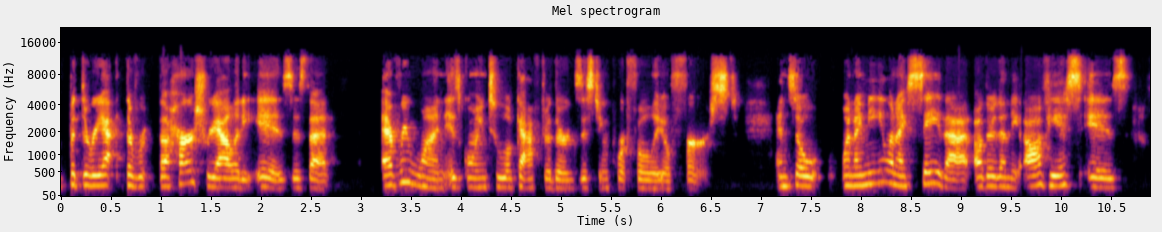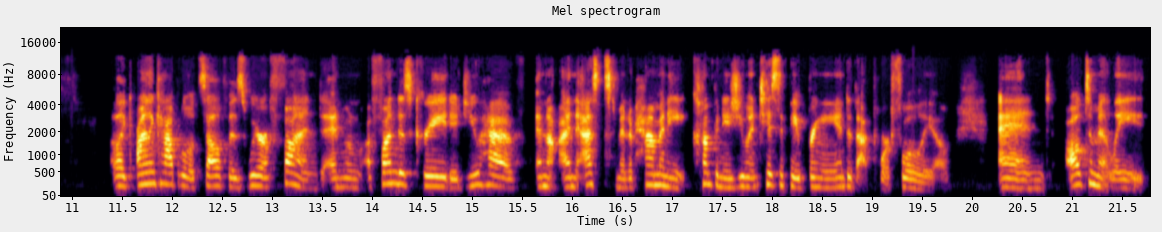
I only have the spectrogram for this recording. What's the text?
But the, rea- the the harsh reality is is that everyone is going to look after their existing portfolio first. And so when i mean when i say that other than the obvious is like Island Capital itself is we're a fund, and when a fund is created, you have an, an estimate of how many companies you anticipate bringing into that portfolio, and ultimately,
